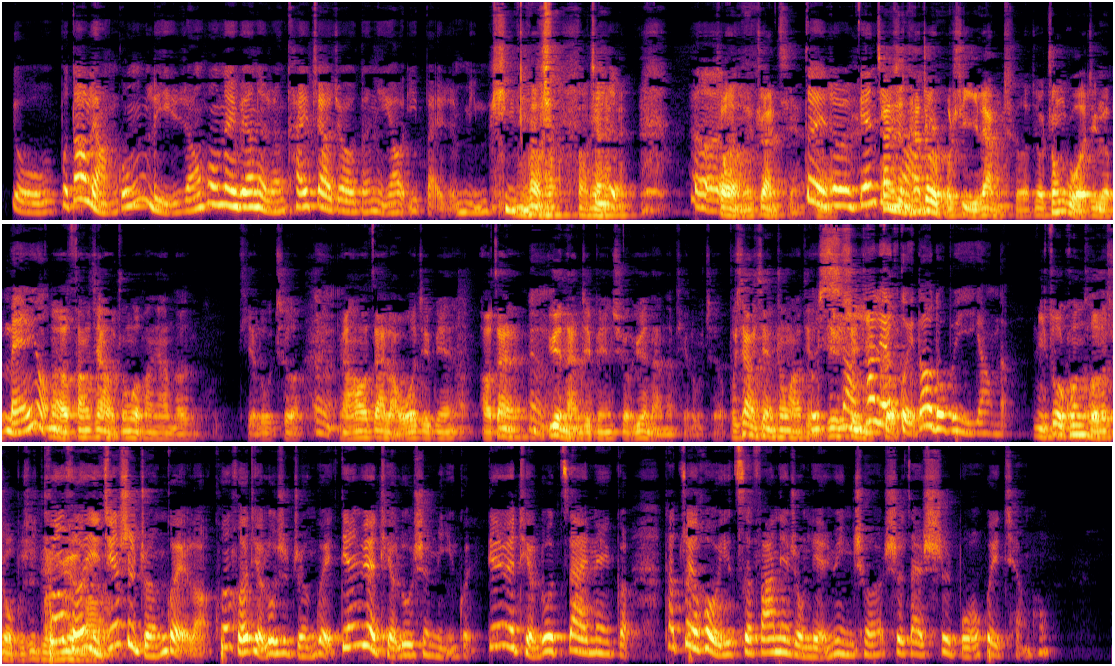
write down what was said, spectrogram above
有不到两公里，然后那边的人开价就要跟你要一百人民币，就是 呃就很会赚钱。对，嗯就是边境但是上它就是不是一辆车，就中国这个没有呃方向有中国方向的铁路车，嗯然后在老挝这边哦，在嗯越南这边是有越南的铁路车，不像现在中老铁不路，其实是像，一它连。轨道都不一样的。你坐昆河的时候不是滇昆河已经是准轨了，昆河铁路是准轨，滇越铁路是迷轨。滇越铁路在那个它最后一次发那种联运车是在世博会前后。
